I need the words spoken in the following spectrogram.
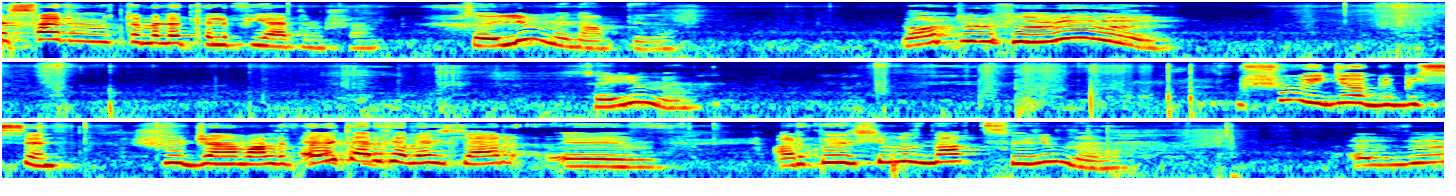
açsaydım muhtemelen telif yerdim şu an. Söyleyeyim mi ne yaptığını? Ne yaptığını söyleyeyim mi? Söyleyeyim mi? Şu video bir bitsin. Şu canavarlık. Evet arkadaşlar. e, arkadaşımız ne yaptı söyleyeyim mi? Ömrüm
